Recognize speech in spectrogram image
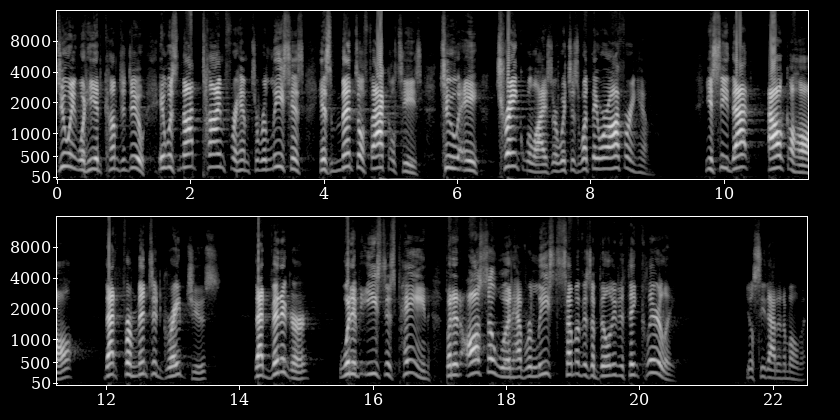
doing what he had come to do. It was not time for him to release his, his mental faculties to a tranquilizer, which is what they were offering him. You see, that alcohol, that fermented grape juice, that vinegar would have eased his pain, but it also would have released some of his ability to think clearly. You'll see that in a moment.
